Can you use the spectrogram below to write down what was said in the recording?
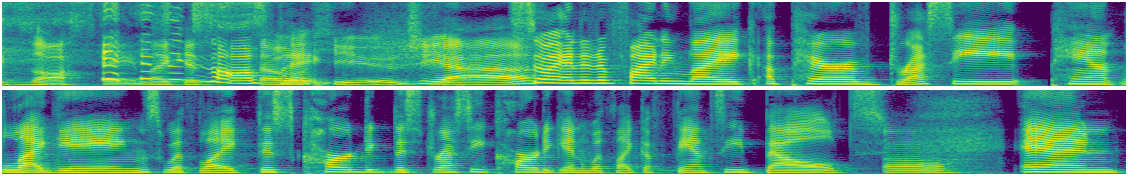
exhausting. It's like exhausting. it's so huge. Yeah. So I ended up finding like a pair of dressy pant leggings with like this card this dressy cardigan with like a fancy belt. oh, And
